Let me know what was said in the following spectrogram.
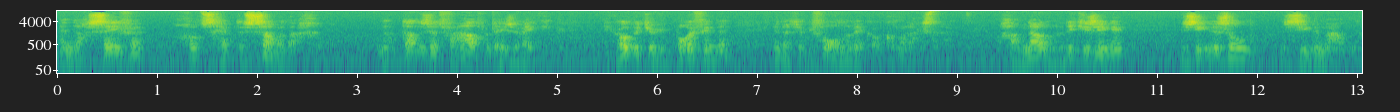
En dag 7, God schept de Sabbatdag. Nou, dat is het verhaal voor deze week. Ik hoop dat jullie het mooi vinden en dat jullie volgende week ook komen luisteren. We gaan nou nog een liedje zingen. Zie de zon, zie de maan.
